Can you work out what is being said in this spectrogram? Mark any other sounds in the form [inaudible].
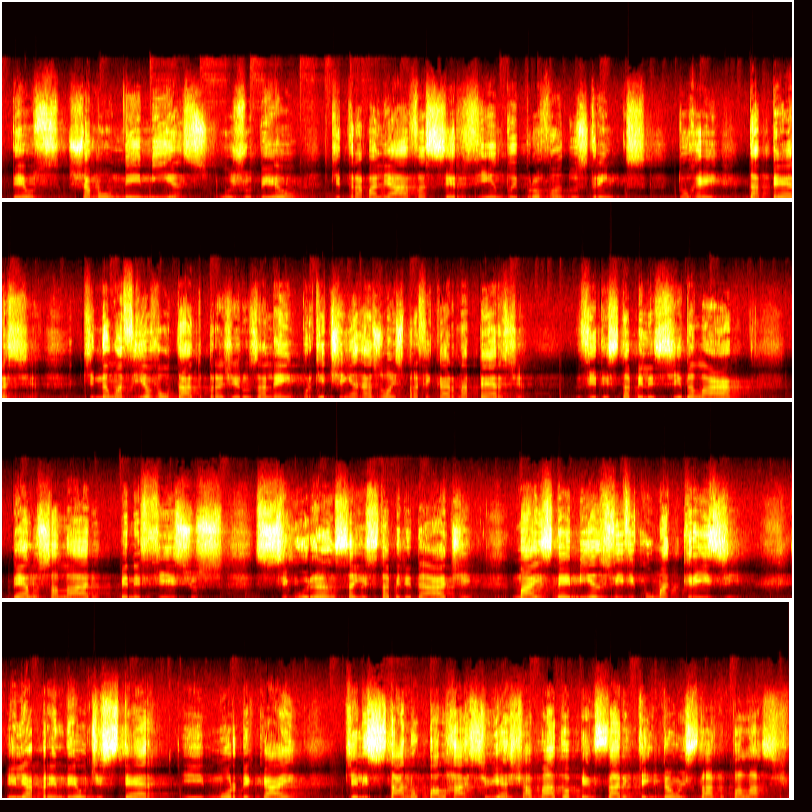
Deus chamou Neemias, o judeu que trabalhava servindo e provando os drinks do rei da Pérsia que não havia voltado para Jerusalém porque tinha razões para ficar na Pérsia. Vida estabelecida lá, belo salário, benefícios, segurança e estabilidade, mas Neemias vive com uma crise. Ele aprendeu de Esther e Mordecai que ele está no palácio e é chamado a pensar em quem não está no palácio.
